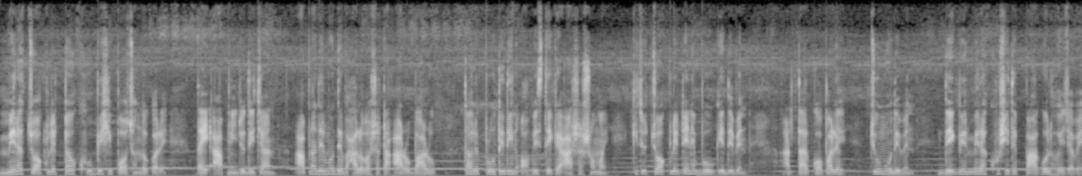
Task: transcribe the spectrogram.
মেয়েরা চকলেটটাও খুব বেশি পছন্দ করে। তাই আপনি যদি চান আপনাদের মধ্যে ভালোবাসাটা আরও বাড়ুক, তাহলে প্রতিদিন অফিস থেকে আসার সময় কিছু চকলেট এনে বউকে দেবেন আর তার কপালে চুমু দেবেন। দেখবেন মেয়েরা খুশিতে পাগল হয়ে যাবে।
